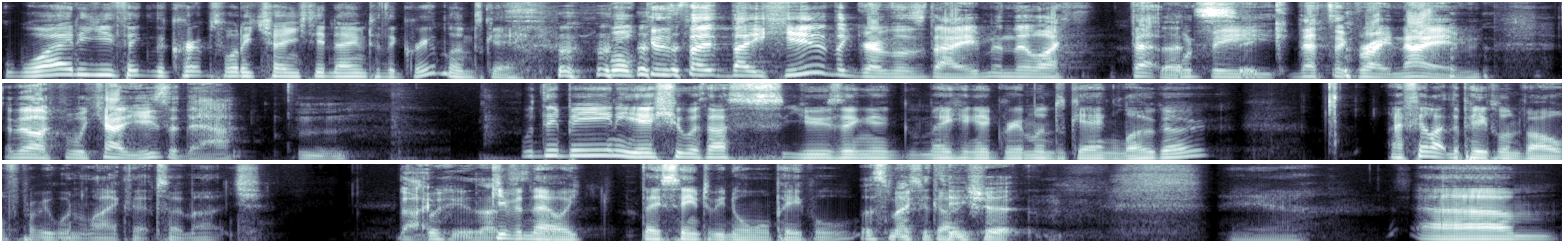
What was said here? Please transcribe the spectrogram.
why do you think the Crips want to change their name to the Gremlins gang? Well, because they, they hear the Gremlins name and they're like, that would be sick. that's a great name, and they're like, well, we can't use it now. Would there be any issue with us using a, making a Gremlins gang logo? I feel like the people involved probably wouldn't like that so much. No. Okay, Given they were, they seem to be normal people. Let's make a go- t-shirt. Yeah. Um,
